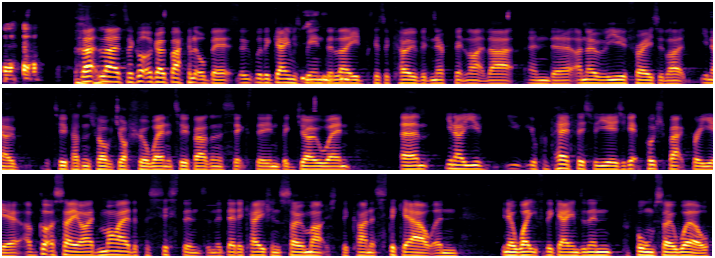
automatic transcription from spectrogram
that lads, I got to go back a little bit with the games being delayed because of COVID and everything like that. And uh, I know you, Frazer, like you know, with 2012, Joshua went, in 2016, Big Joe went. Um, you know, you've, you, you're prepared for this for years. You get pushed back for a year. I've got to say, I admire the persistence and the dedication so much to kind of stick it out and you know wait for the games and then perform so well.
